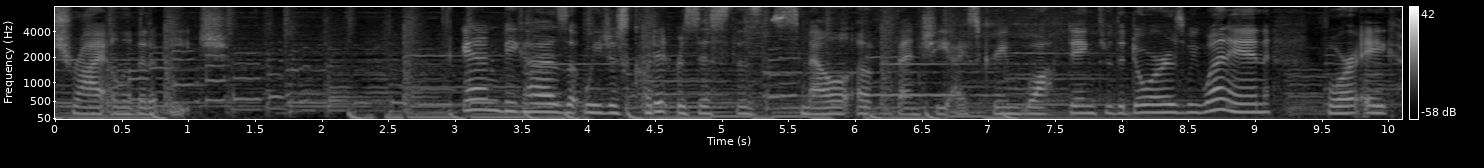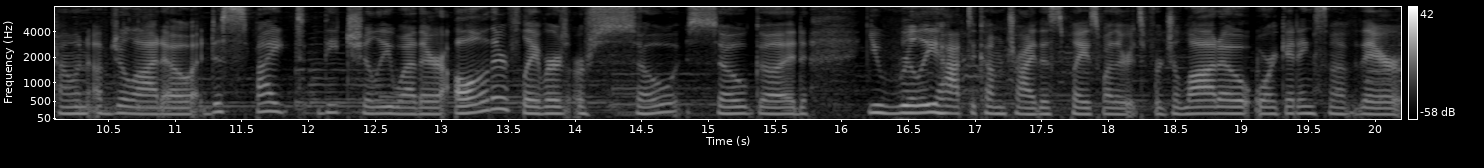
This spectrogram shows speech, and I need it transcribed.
try a little bit of each. And because we just couldn't resist the smell of Venchi ice cream wafting through the doors, we went in for a cone of gelato despite the chilly weather. All of their flavors are so, so good. You really have to come try this place, whether it's for gelato or getting some of their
